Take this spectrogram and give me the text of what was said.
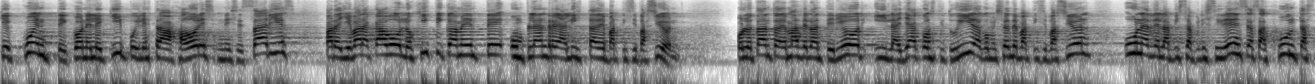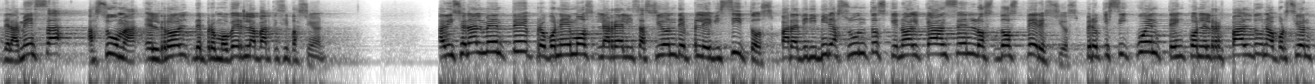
que cuente con el equipo y los trabajadores necesarios para llevar a cabo logísticamente un plan realista de participación. Por lo tanto, además de lo anterior y la ya constituida Comisión de Participación, una de las vicepresidencias adjuntas de la mesa asuma el rol de promover la participación. Adicionalmente, proponemos la realización de plebiscitos para dirimir asuntos que no alcancen los dos tercios, pero que sí cuenten con el respaldo de una porción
